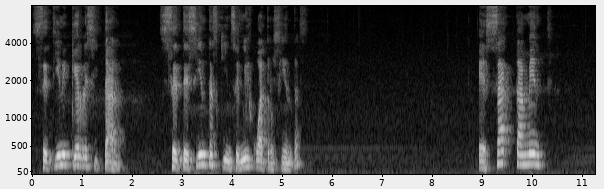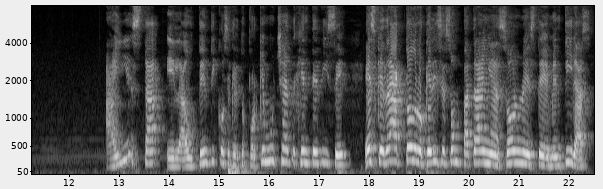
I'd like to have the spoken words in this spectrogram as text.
se tiene que recitar 715.400? Exactamente ahí está el auténtico secreto. ¿Por qué mucha gente dice, es que Drag todo lo que dice son patrañas, son este, mentiras,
